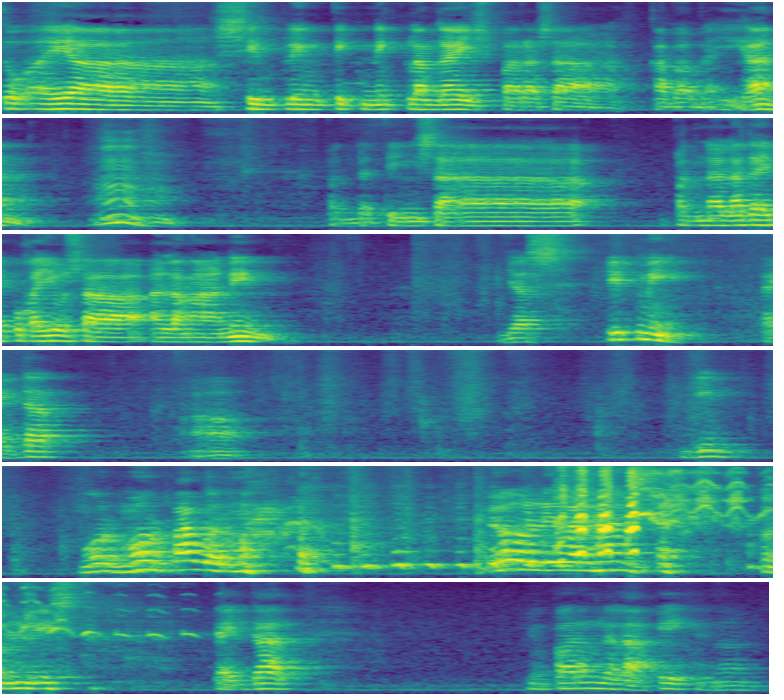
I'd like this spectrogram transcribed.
Ito ay ah, simpleng technique lang guys para sa kababaihan. Mm. Pagdating sa pag nalagay po kayo sa alanganin, just hit me like that. Ah. Give more, more power, more. no, only one hand. only like that. Yung parang lalaki. Ano.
